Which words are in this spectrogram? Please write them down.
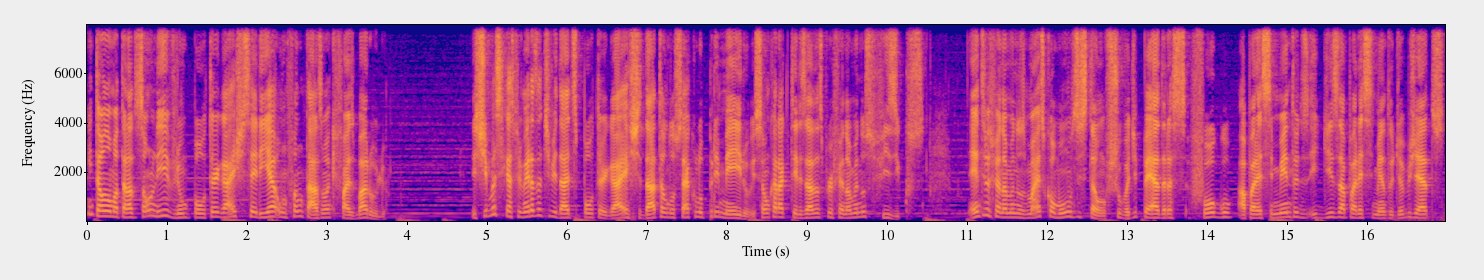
Então, numa tradução livre, um poltergeist seria um fantasma que faz barulho. Estima-se que as primeiras atividades poltergeist datam do século I e são caracterizadas por fenômenos físicos. Entre os fenômenos mais comuns estão chuva de pedras, fogo, aparecimento e desaparecimento de objetos,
